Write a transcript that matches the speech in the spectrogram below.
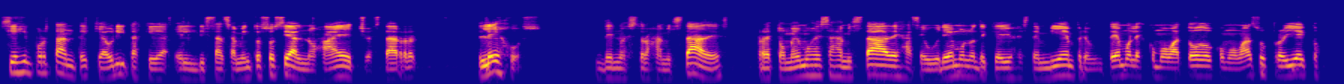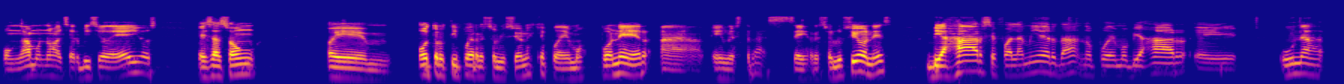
sí es importante que ahorita que el distanciamiento social nos ha hecho estar lejos de nuestras amistades, retomemos esas amistades, asegurémonos de que ellos estén bien, preguntémosles cómo va todo, cómo van sus proyectos, pongámonos al servicio de ellos. Esas son em, otro tipo de resoluciones que podemos poner ah, en nuestras seis resoluciones. Viajar se fue a la mierda, no podemos viajar. Eh, una,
